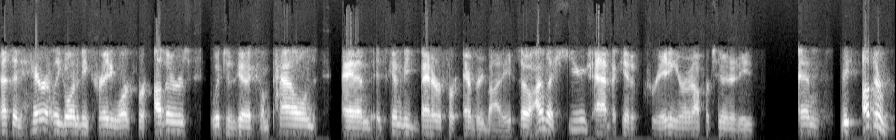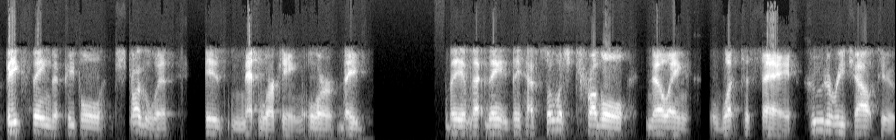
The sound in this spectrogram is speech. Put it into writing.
that's inherently going to be creating work for others, which is going to compound and it's going to be better for everybody. So I'm a huge advocate of creating your own opportunities. And the other big thing that people struggle with is networking or they they they they have so much trouble knowing what to say, who to reach out to.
